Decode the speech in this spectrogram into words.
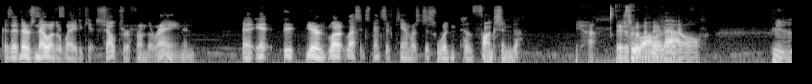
because there's no other way to get shelter from the rain, and and it, it your less expensive cameras just wouldn't have functioned. Yeah. They just wouldn't have all made of it at all. yeah.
